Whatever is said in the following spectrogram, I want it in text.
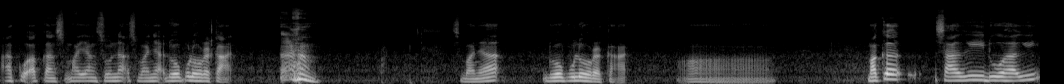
aku akan semayang sunat sebanyak 20 rakaat. sebanyak 20 rakaat. Ha. Maka sehari dua hari,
